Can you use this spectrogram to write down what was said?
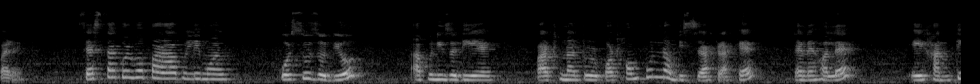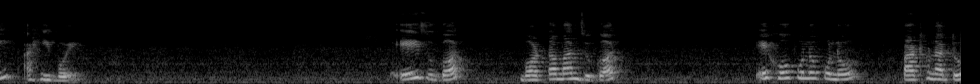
পাৰে। চেষ্টা কৰিব পাৰা বুলি মই কৈছোঁ যদিও আপুনি যদি প্ৰাৰ্থনাটোৰ ওপৰত সম্পূৰ্ণ বিশ্বাস ৰাখে তেনেহ'লে এই শান্তি আহিবই। এই যুগত বৰ্তমান যুগত এই সৌপোনোপোনো প্ৰাৰ্থনাটো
